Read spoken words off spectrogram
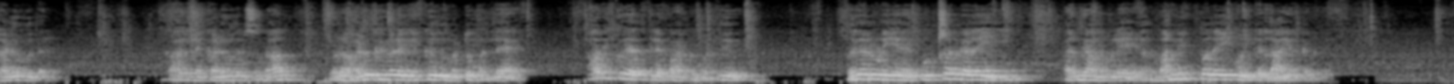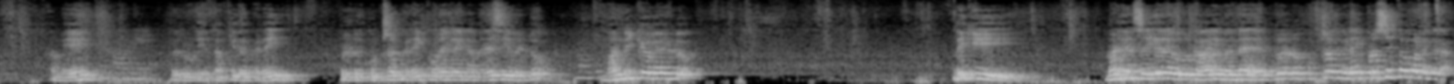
கழுவுதல். கால்களை கழுவுதல் சொன்னால் ஒரு அழுக்குகளை நீக்குவது மட்டுமல்ல. ஆவிக்குரிய அர்த்தத்தில் பார்க்கும் பொழுது பிறருடைய குற்றங்களை அருமையானவர்களே மன்னிப்பதை குறிக்கிறதா இருக்கிறது. ஆமே பிறருடைய தப்பிதங்களை பிறருடைய குற்றங்களை குறைகளை நாம் என்ன செய்ய வேண்டும்? மன்னிக்க வேண்டும். இன்னைக்கு மனிதன் செய்கிற ஒரு காரியம் என்ன? பிறருடைய குற்றங்களை பிரசித்தம் பண்ணுகிறார்.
